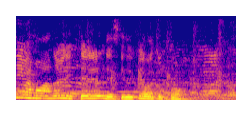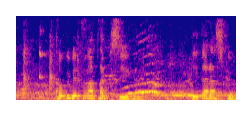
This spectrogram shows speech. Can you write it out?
人はもうあの世に行ってるんですけど今日はちょっと特別なタクシーが出たらしく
